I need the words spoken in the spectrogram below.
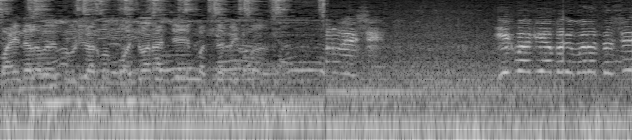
ફાઇનલ હવે થોડી વારમાં પહોંચવાના છે પંદર મિનિટમાં. એક વાગે આ બધા થશે.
